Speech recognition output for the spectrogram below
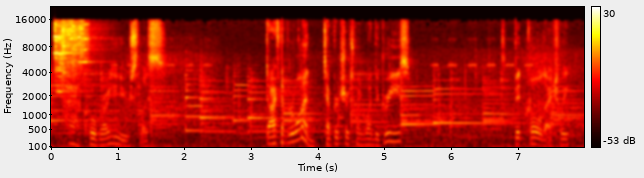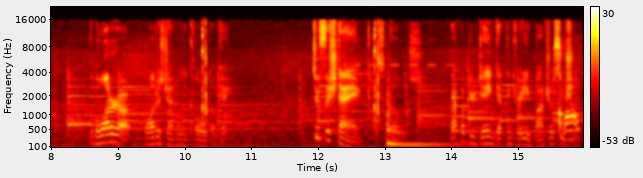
Ah, Cobra, you're useless. Dive number one. Temperature 21 degrees. It's a bit cold actually. But the water uh, water's generally cold. Okay. Two fish tank, I suppose. Wrap up your day and get things ready to bancho sushi.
